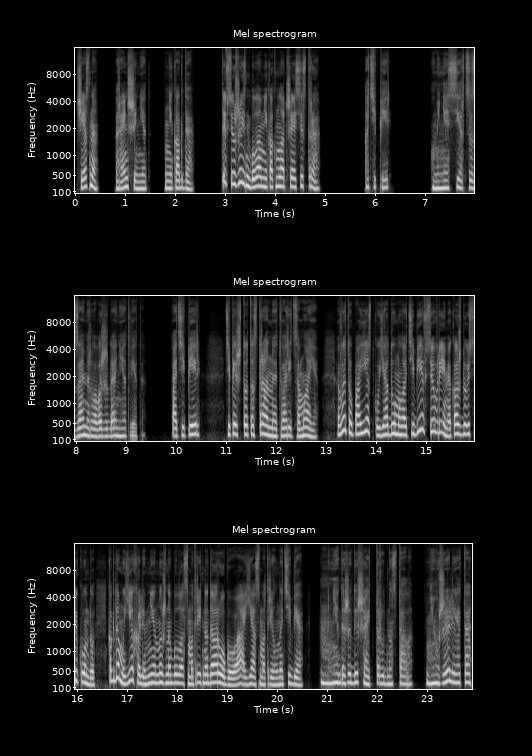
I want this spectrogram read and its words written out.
«Честно? Раньше нет. Никогда. Ты всю жизнь была мне как младшая сестра. А теперь? У меня сердце замерло в ожидании ответа. А теперь? Теперь что-то странное творится, Майя. В эту поездку я думала о тебе все время, каждую секунду. Когда мы ехали, мне нужно было смотреть на дорогу, а я смотрел на тебя. Мне даже дышать трудно стало. Неужели это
